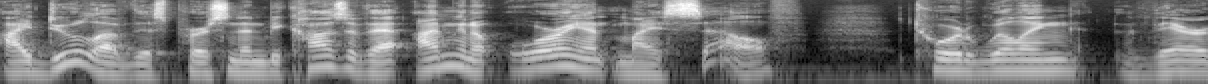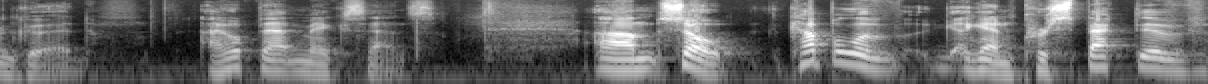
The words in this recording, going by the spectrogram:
I do love this person, and because of that, I'm going to orient myself toward willing their good. I hope that makes sense. Um, so, couple of, again, perspective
